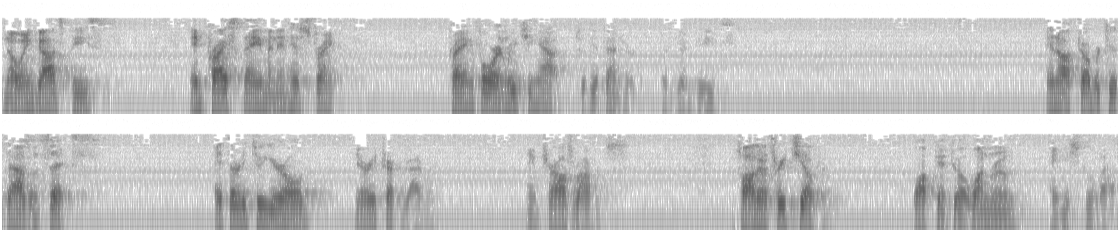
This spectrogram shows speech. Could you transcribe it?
Knowing God's peace. In Christ's name and in his strength. Praying for and reaching out to the offender with good deeds. In October 2006, a 32 year old dairy truck driver named Charles Roberts, the father of three children, walked into a one room Amish schoolhouse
